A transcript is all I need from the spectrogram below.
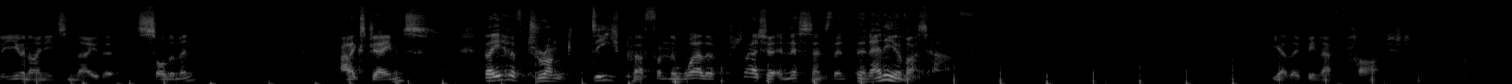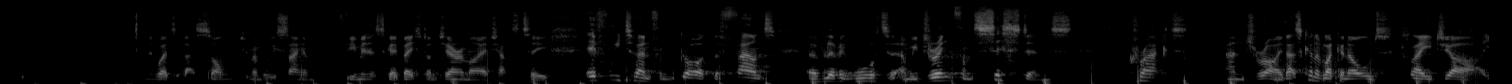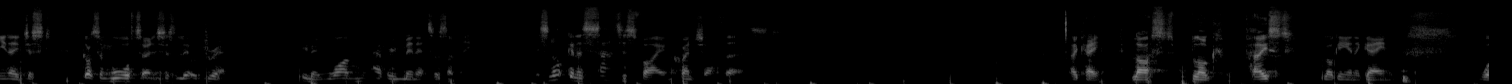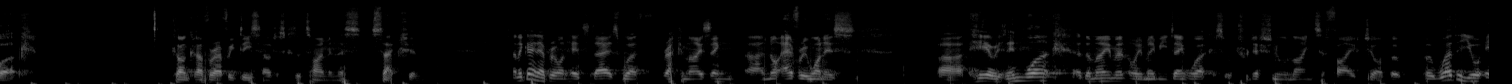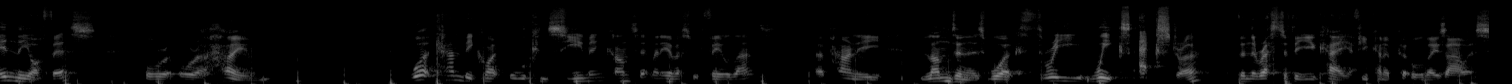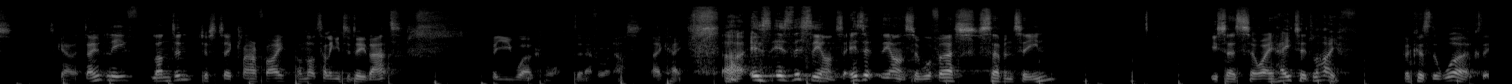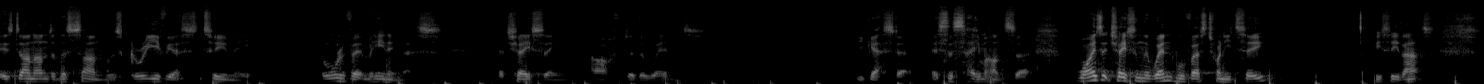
You and I need to know that Solomon, Alex James, They have drunk deeper from the well of pleasure in this sense than, than any of us have. Yet they've been left parched. In the words of that song, do you remember we sang a, a few minutes ago based on Jeremiah chapter 2? If we turn from God, the fount of living water, and we drink from cisterns cracked and dry, that's kind of like an old clay jar, you know, just got some water and it's just a little drip you know, one every minute or something, it's not going to satisfy and quench our thirst. Okay, last blog post, logging in again. Work. Can't cover every detail just because of time in this section. And again, everyone here today, it's worth recognizing uh, not everyone is uh, here is in work at the moment, or maybe you don't work a sort of traditional nine to five job. But, but whether you're in the office or, or at home, work can be quite all consuming, can't it? Many of us will feel that. Apparently, Londoners work three weeks extra than the rest of the UK if you kind of put all those hours together. Don't leave London, just to clarify. I'm not telling you to do that, but you work more than everyone else. Okay. Uh, is, is this the answer? Is it the answer? Well, verse 17, he says, So I hated life because the work that is done under the sun was grievous to me all of it meaningless, a chasing after the wind. You guessed it. It's the same answer. Why is it chasing the wind? Well, verse 22. If you see that.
